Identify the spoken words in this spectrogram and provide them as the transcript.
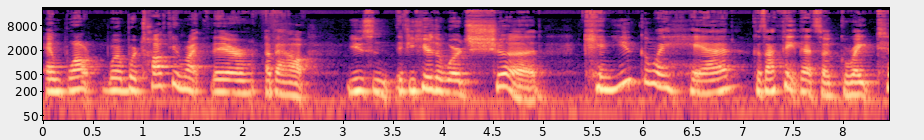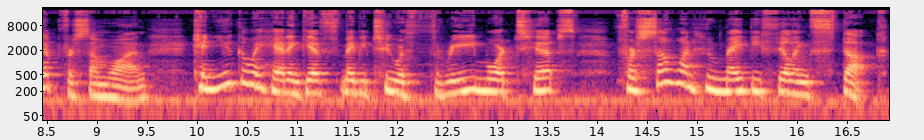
And what we're talking right there about using, if you hear the word should, can you go ahead? Because I think that's a great tip for someone. Can you go ahead and give maybe two or three more tips for someone who may be feeling stuck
